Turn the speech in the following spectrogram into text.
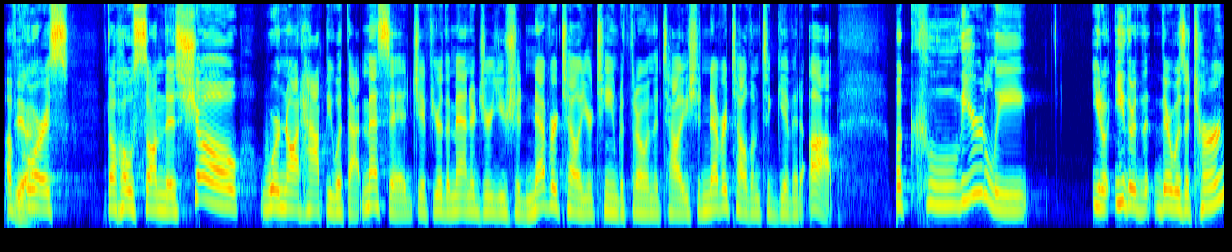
of Yeah. course, the hosts on this show were not happy with that message. If you're the manager, you should never tell your team to throw in the towel. You should never tell them to give it up. But clearly, you know, either th- there was a turn,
